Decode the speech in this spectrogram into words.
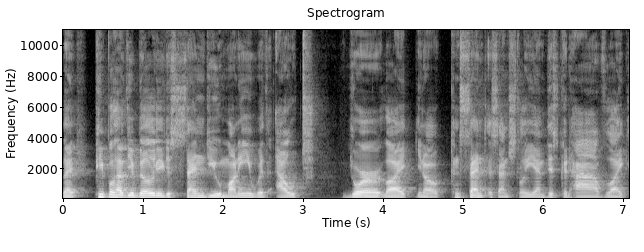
that people have the ability to send you money without your like you know consent essentially and this could have like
